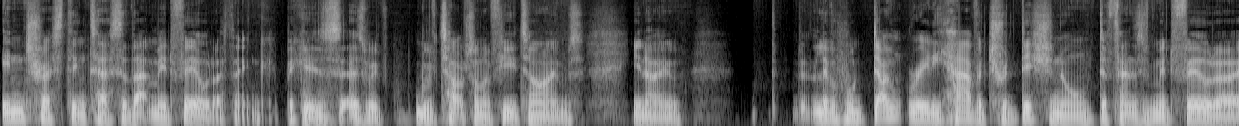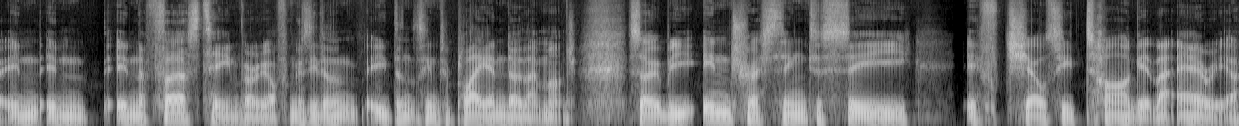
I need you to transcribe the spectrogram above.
interesting test of that midfield. I think because as we've we've touched on a few times, you know. Liverpool don't really have a traditional defensive midfielder in, in, in the first team very often because he doesn't he doesn't seem to play Endo that much. So it'd be interesting to see if Chelsea target that area.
